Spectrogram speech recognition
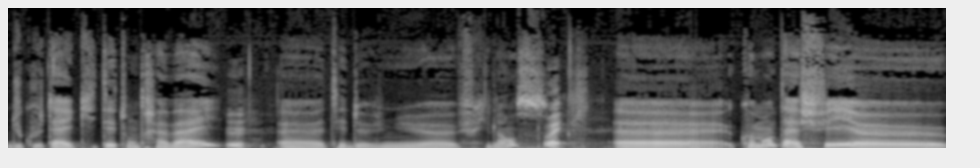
du coup tu as quitté ton travail, mm. tu es devenu freelance? Ouais. Euh, comment t'as fait euh,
